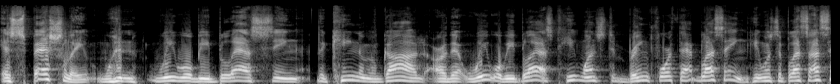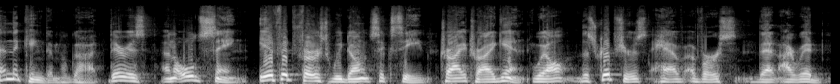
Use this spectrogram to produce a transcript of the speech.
especially when we will be blessing the kingdom of God or that we will be blessed. He wants to bring forth that blessing. He wants to bless us in the kingdom of God. There is an old saying, if at first we don't succeed, try, try again. Well, the scriptures have a verse that I read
